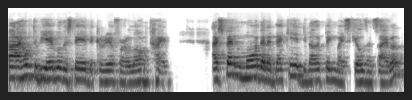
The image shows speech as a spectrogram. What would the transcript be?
Uh, I hope to be able to stay in the career for a long time. I've spent more than a decade developing my skills in cyber,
